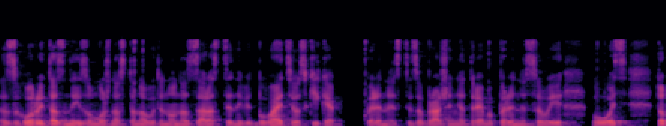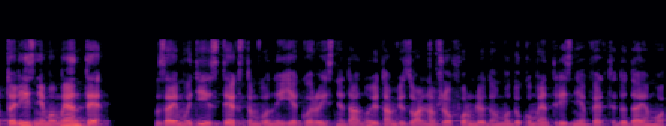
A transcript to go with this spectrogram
Згори та знизу можна встановити. Ну, у нас зараз це не відбувається, оскільки перенести зображення треба, перенесли. Ось. Тобто різні моменти взаємодії з текстом, вони є корисні. Да? Ну і там візуально вже оформлюємо документ, різні ефекти додаємо.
